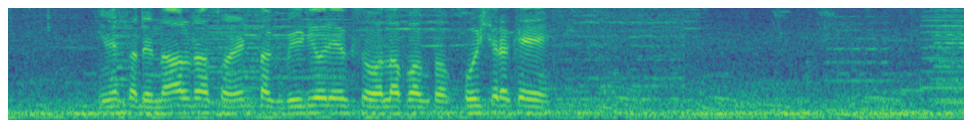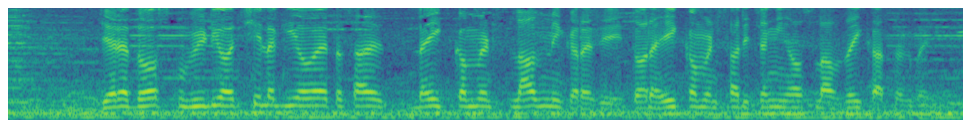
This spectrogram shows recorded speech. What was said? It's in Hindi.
इवें साडे नाल रसो एंड तक वीडियो देख सो, अल्लाह पाक तो खुश रखे। जेरे दोस्त को वीडियो अच्छी लगी हो तो सारे लाइक कमेंट्स लाजमी करे थी। तो ही कमेंट सारी चंगी हौसला अफजाई कर सकते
